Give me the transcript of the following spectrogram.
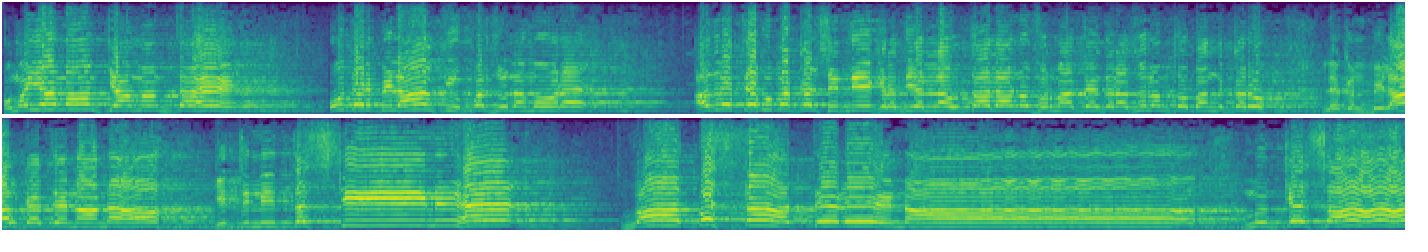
امیہ مانگ کیا مانگتا ہے؟ ادھر بلال کے اوپر ظلم ہو رہا ہے۔ حضرت ابو بکر صدیق رضی اللہ تعالیٰ عنہ فرماتے ہیں، ذرا ظلم تو بند کرو۔ لیکن بلال کہتے ہیں، نانا، کتنی تسکین ہے۔ وابستہ تیرے نام کے ساتھ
